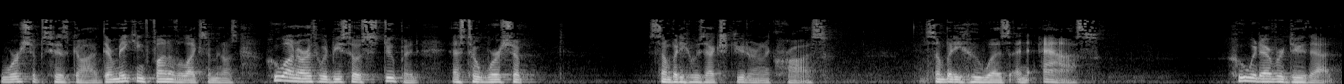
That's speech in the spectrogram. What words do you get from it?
worships his God. They're making fun of Alexamenos. Who on earth would be so stupid as to worship somebody who was executed on a cross? Somebody who was an ass. Who would ever do that?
